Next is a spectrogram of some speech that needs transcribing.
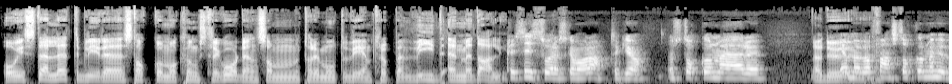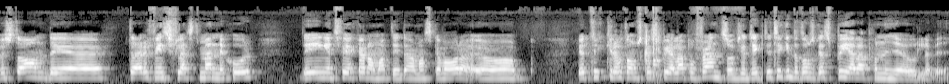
och istället blir det Stockholm och Kungsträdgården som tar emot VM-truppen vid en medalj. Precis så det ska vara, tycker jag. Och Stockholm är... Ja, du... ja men vad fan, Stockholm är huvudstaden. Det är där det finns flest människor. Det är ingen tvekan om att det är där man ska vara. Jag, jag tycker att de ska spela på Friends också. Jag tycker, jag tycker inte att de ska spela på Nya Ullevi.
